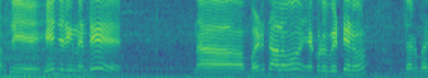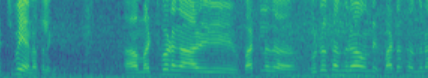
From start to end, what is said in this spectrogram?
అసలు ఏం జరిగిందంటే నా బండి తాళం ఎక్కడో పెట్టాను. దాన్ని మర్చిపోయాను అసలుకి. మర్చిపోవడం అది బట్టల గుడ్డల సందున ఉంది బట్టల సందున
